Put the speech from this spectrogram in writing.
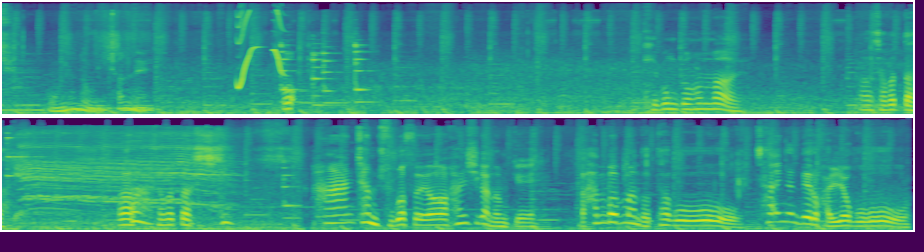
참, 5년도 미쳤네. 어? 개봉동 한 마을. 아, 잡았다. 아, 잡았다. 씨. 한참 죽었어요. 한 시간 넘게. 한 번만 더 타고 차 있는 데로 가려고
